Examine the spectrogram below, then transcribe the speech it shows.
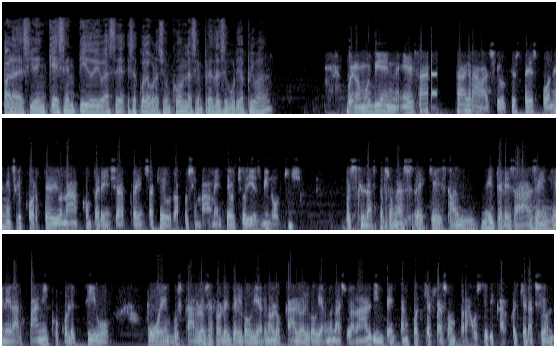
para decir en qué sentido iba ser esa colaboración con las empresas de seguridad privada? Bueno, muy bien. Esa, grabación que ustedes ponen es el corte de una conferencia de prensa que duró aproximadamente 8 o 10 minutos. Pues las personas eh, que están interesadas en generar pánico colectivo o en buscar los errores del gobierno local o del gobierno nacional, inventan cualquier razón para justificar cualquier acción.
